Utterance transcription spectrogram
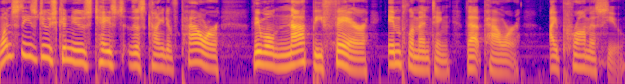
Once these douche canoes taste this kind of power, they will not be fair implementing that power. I promise you.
